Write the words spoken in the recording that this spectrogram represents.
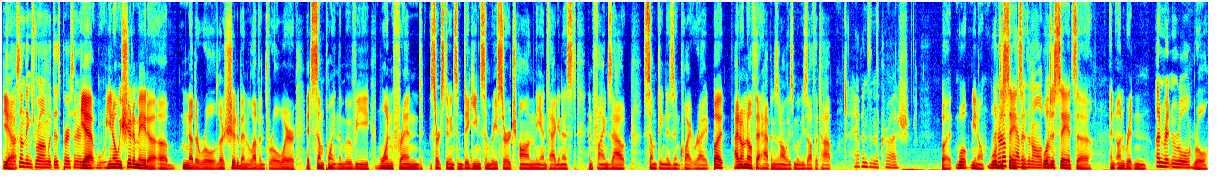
you Yeah. know, something's wrong with this person. Or Yeah, w- you know, we should have made a, a another rule. There should have been an eleventh rule where at some point in the movie, one friend starts doing some digging, some research on the antagonist, and finds out something isn't quite right. But I don't know if that happens in all these movies off the top. happens in the crush. But we'll, you know, we'll don't know just if it say it's a, in all of we'll them. just say it's a an unwritten Unwritten rule. rule.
